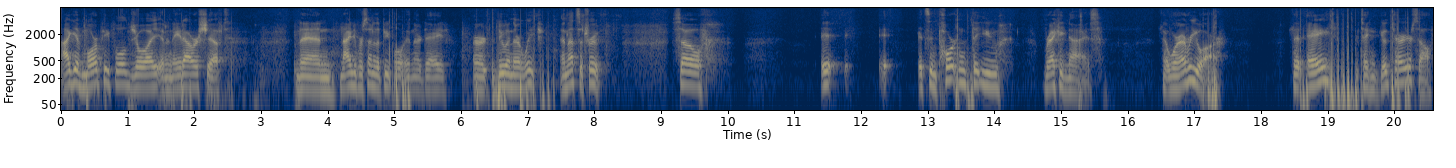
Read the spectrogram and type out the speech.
I give more people joy in an eight hour shift than 90% of the people in their day or do in their week. And that's the truth. So it, it, it's important that you recognize that wherever you are, that A, you're taking good care of yourself,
